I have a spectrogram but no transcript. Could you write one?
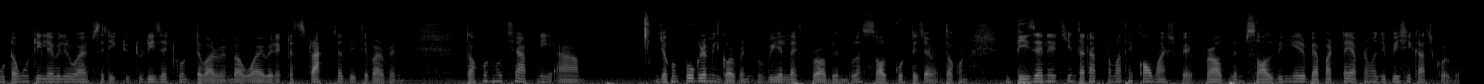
মোটামুটি লেভেলের ওয়েবসাইট একটু একটু ডিজাইন করতে পারবেন বা ওয়েবের একটা স্ট্রাকচার দিতে পারবেন, তখন হচ্ছে আপনি যখন প্রোগ্রামিং করবেন রিয়েল লাইফ প্রবলেমগুলো সলভ করতে যাবেন, তখন ডিজাইনের চিন্তাটা আপনার মাথায় কম আসবে। প্রবলেম সলভিংয়ের ব্যাপারটাই আপনার মাঝে বেশি কাজ করবে।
